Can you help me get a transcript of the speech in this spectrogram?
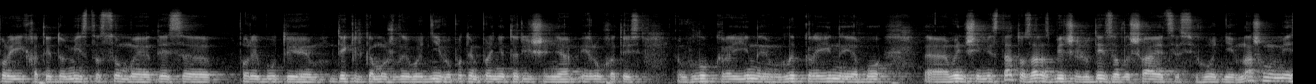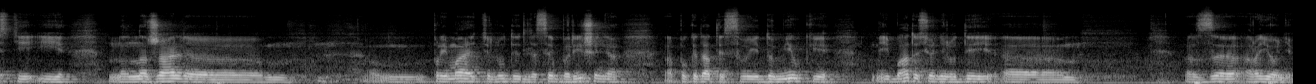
приїхати до міста Суми, десь е, перебути декілька можливо днів, а потім прийняти рішення і рухатись вглуб країни, вглиб країни або в інші міста, то зараз більше людей залишається сьогодні в нашому місті, і на, на жаль. е, Приймають люди для себе рішення е, покидати свої домівки, і багато сьогодні людей е, з районів.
